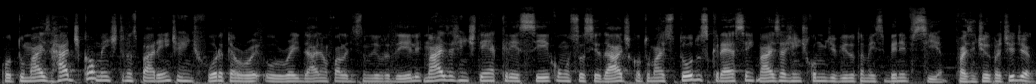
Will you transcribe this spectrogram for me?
quanto mais radicalmente transparente a gente for, até o Ray, o Ray Dalio fala disso no livro dele, mais a gente tem a crescer como sociedade, quanto mais todos crescem, mais a gente como indivíduo também se beneficia. Faz sentido para ti, Diego?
